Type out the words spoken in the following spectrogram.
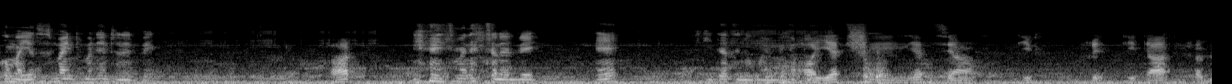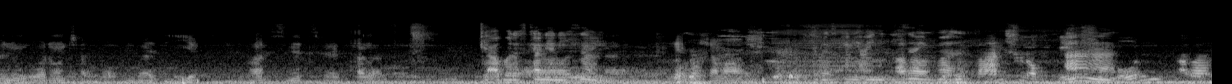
Guck mal, jetzt ist mein, mein Internet weg. Was? Jetzt ist mein Internet weg. Hä? Wie geht das denn noch einmal? Ich hab Oh, jetzt schon, jetzt ja. Die, die Datenverbindung wurde unterbrochen, weil sie ihr privates Netzwerk verlassen. Ja, aber das kann ja nicht sein. Leck mich am Arsch. Ja, aber das kann ja eigentlich nicht Aber sein, weil. wir waren schon auf ähnlichem Ah. Boden, aber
